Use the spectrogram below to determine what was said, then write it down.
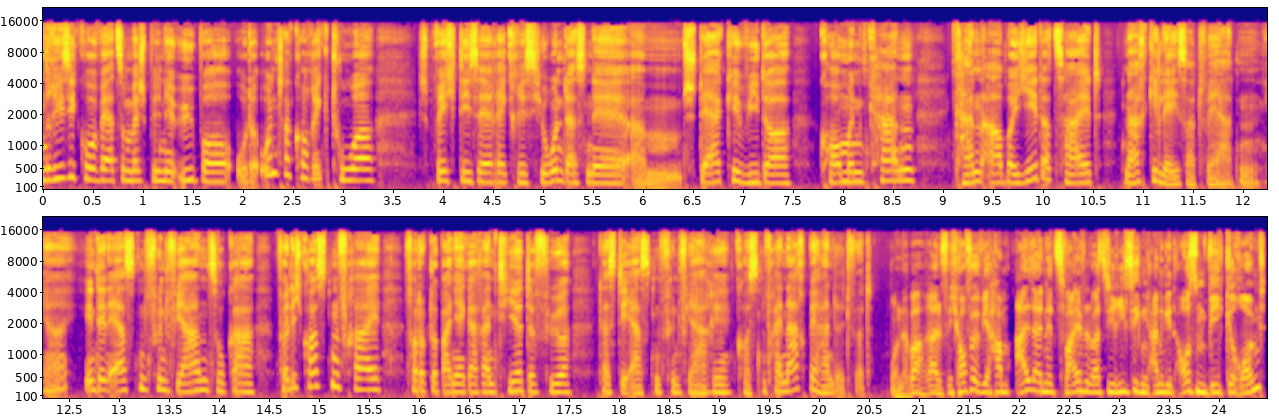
Ein Risiko wäre zum Beispiel eine Über- oder Unterkorrektur, sprich diese Regression, dass eine ähm, Stärke wieder kommen kann, kann aber jederzeit nachgelasert werden. Ja, in den ersten fünf Jahren sogar völlig kostenfrei. Frau Dr. Banja garantiert dafür, dass die ersten fünf Jahre kostenfrei nachbehandelt wird. Wunderbar, Ralf. Ich hoffe, wir haben all deine Zweifel, was die Risiken angeht, aus dem Weg geräumt.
